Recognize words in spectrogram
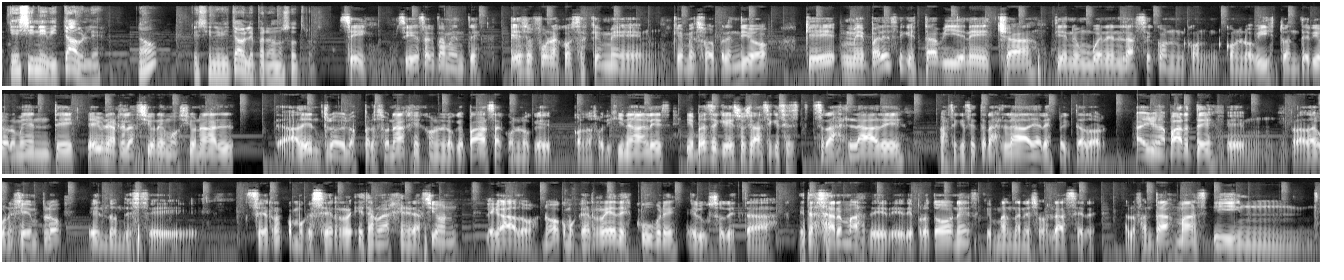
que es inevitable, ¿no? Que es inevitable para nosotros. Sí, sí, exactamente. Eso fue una cosa que me, que me sorprendió que me parece que está bien hecha, tiene un buen enlace con, lo visto anteriormente, y hay una relación emocional adentro de los personajes con lo que pasa, con lo que con los originales y me parece que eso hace que se traslade hace que se traslade al espectador. Hay una parte, para dar un ejemplo, en donde se, como que se esta nueva generación, legado, ¿no? Como que redescubre el uso de, estas armas de, protones que mandan esos láser a los fantasmas y mm,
